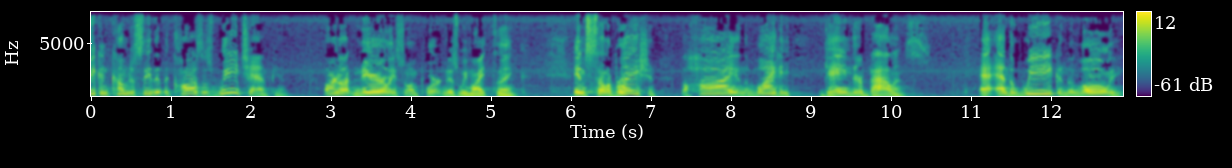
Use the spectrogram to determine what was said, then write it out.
we can come to see that the causes we champion are not nearly so important as we might think. In celebration, the high and the mighty gain their balance, and the weak and the lowly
